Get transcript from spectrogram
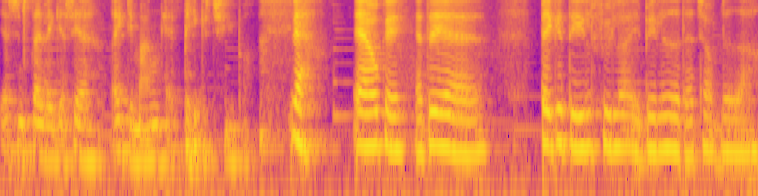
jeg synes stadigvæk, at jeg ser rigtig mange af begge typer. Ja, ja okay. Ja, det er begge dele fylder i billedet af topledere.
